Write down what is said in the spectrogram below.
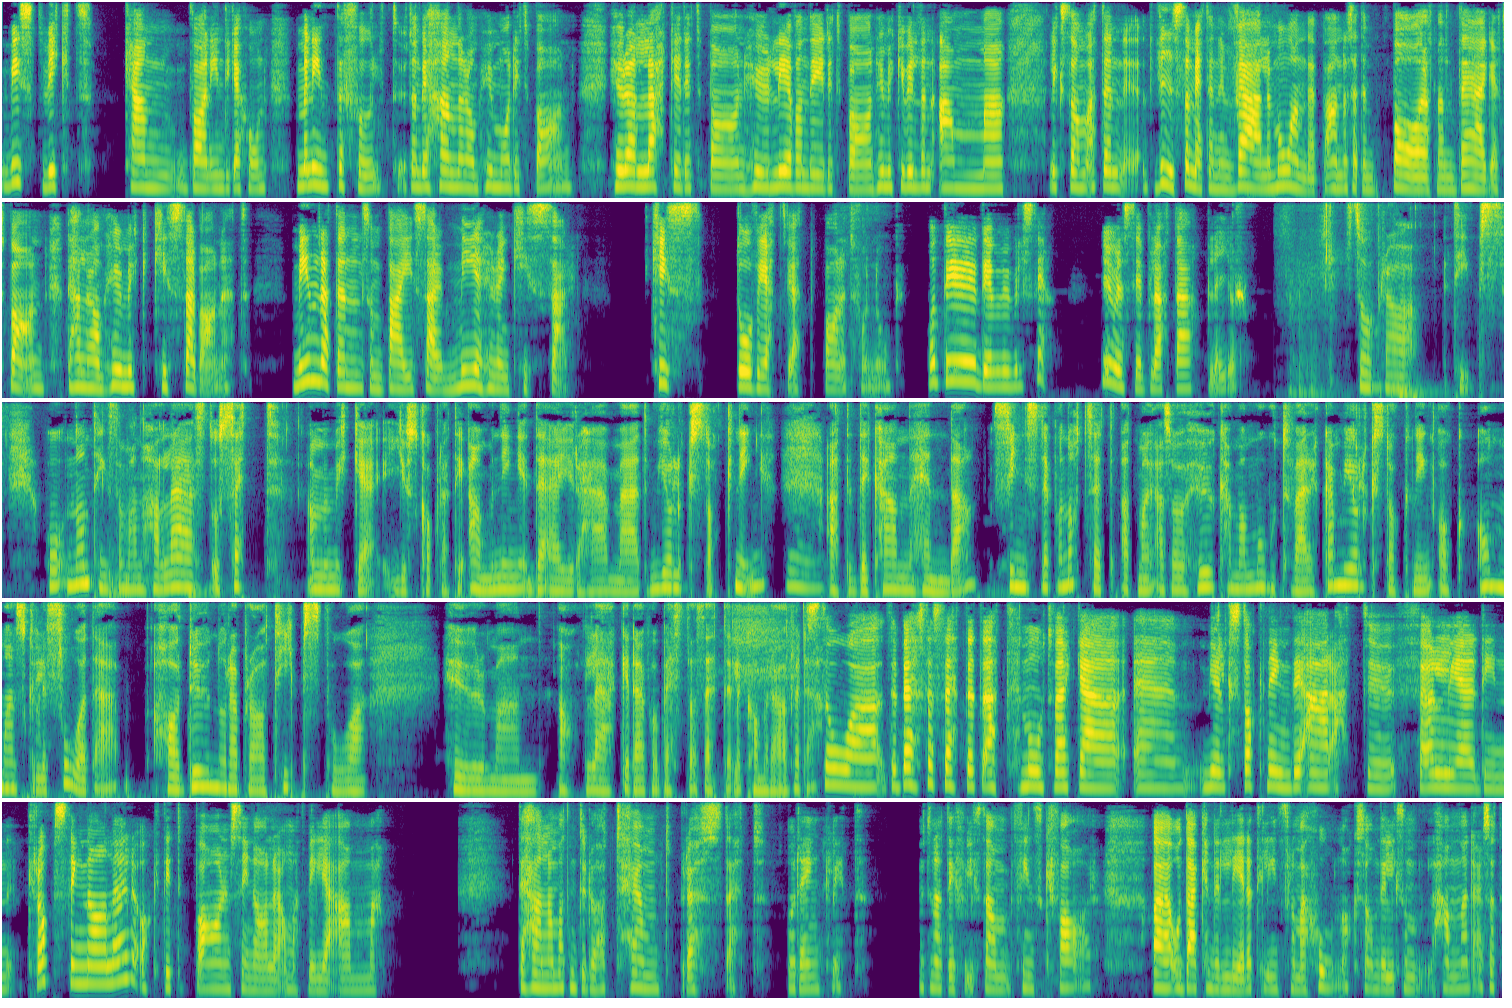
visst vikt kan vara en indikation, men inte fullt. Utan det handlar om hur mår ditt barn? Hur alert är ditt barn? Hur levande är ditt barn? Hur mycket vill den amma? Liksom att den visar mig att den är välmående på andra sätt än bara att man väger ett barn. Det handlar om hur mycket kissar barnet. Mindre att den liksom bajsar, mer hur den kissar. Kiss, då vet vi att barnet får nog. Och det är det vi vill se. Vi vill se blöta blöjor. Så bra tips. Och någonting som man har läst och sett ja, mycket just kopplat till amning, det är ju det här med mjölkstockning. Mm. Att det kan hända. Finns det på något sätt att man, alltså hur kan man motverka mjölkstockning och om man skulle få det, har du några bra tips på hur man ja, läker det på bästa sätt eller kommer över det? Så det bästa sättet att motverka eh, mjölkstockning det är att du följer din kroppssignaler och ditt barns signaler om att vilja amma. Det handlar om att inte du har tömt bröstet ordentligt utan att det liksom finns kvar. Uh, och där kan det leda till inflammation också om det liksom hamnar där. Så att,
